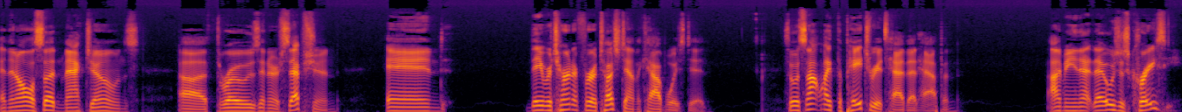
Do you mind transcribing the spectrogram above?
And then all of a sudden, Mac Jones uh, throws an interception, and they return it for a touchdown, the Cowboys did. So it's not like the Patriots had that happen. I mean, that, that was just crazy.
